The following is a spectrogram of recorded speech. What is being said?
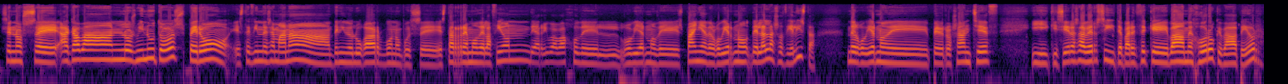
se nos eh, acaban los minutos, pero este fin de semana ha tenido lugar, bueno, pues eh, esta remodelación de arriba abajo del gobierno de España, del gobierno del ala socialista, del gobierno de Pedro Sánchez, y quisiera saber si te parece que va mejor o que va a peor.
